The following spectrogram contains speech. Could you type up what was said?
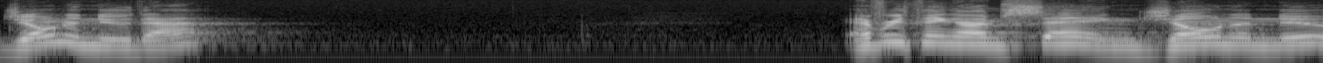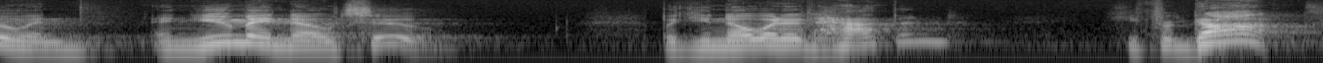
Jonah knew that. Everything I'm saying, Jonah knew, and, and you may know too. But you know what had happened? He forgot.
